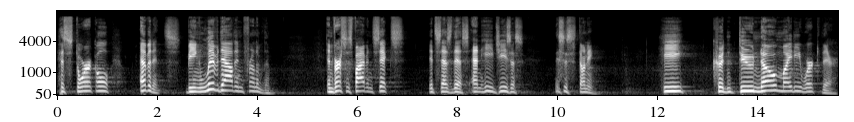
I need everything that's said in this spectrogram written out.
historical evidence being lived out in front of them. In verses 5 and 6, it says this, and he, Jesus, this is stunning. He could do no mighty work there,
